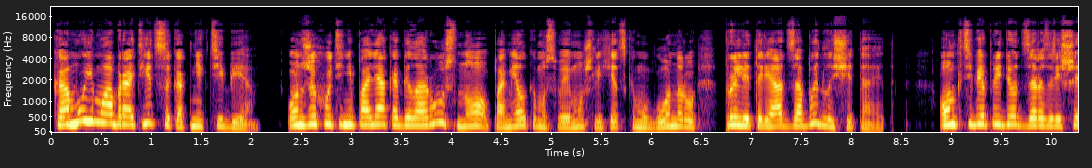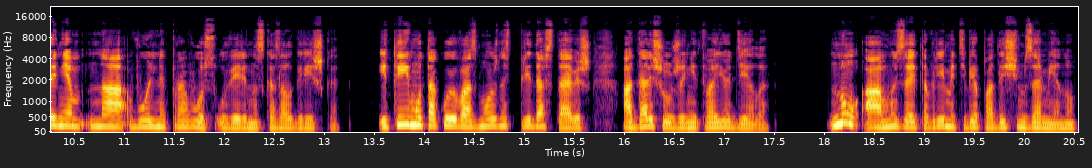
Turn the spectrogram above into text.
Кому ему обратиться, как не к тебе? Он же хоть и не поляк, а белорус, но по мелкому своему шляхетскому гонору пролетариат за быдло считает. Он к тебе придет за разрешением на вольный провоз, уверенно сказал Гришка. И ты ему такую возможность предоставишь, а дальше уже не твое дело. Ну, а мы за это время тебе подыщем замену,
